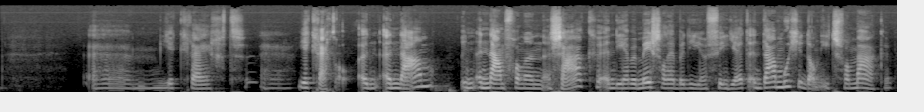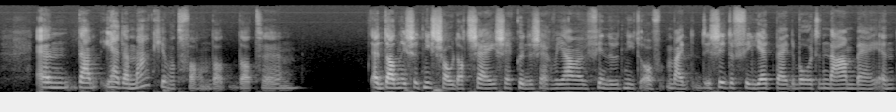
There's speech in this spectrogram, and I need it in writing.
ehm, je krijgt, eh, je krijgt een, een naam, een, een naam van een, zaak. En die hebben, meestal hebben die een vignet en daar moet je dan iets van maken. En daar, ja, daar maak je wat van. Dat, dat, ehm, en dan is het niet zo dat zij ze kunnen zeggen van ja, maar we vinden het niet. Of, maar er zit een vignet bij, er hoort een naam bij. En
